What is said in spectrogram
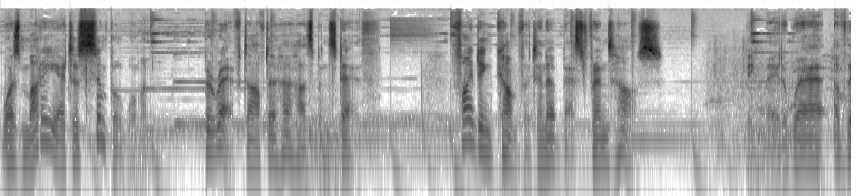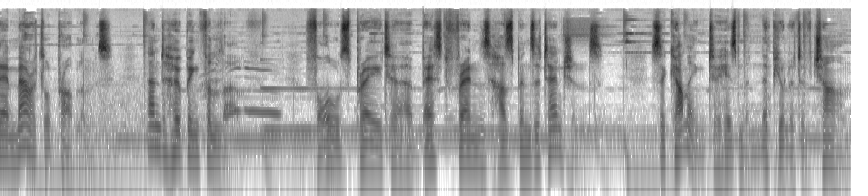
was Mariette a simple woman, bereft after her husband's death, finding comfort in her best friend's house? being made aware of their marital problems and hoping for love, falls prey to her best friend's husband's attentions, succumbing to his manipulative charm.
